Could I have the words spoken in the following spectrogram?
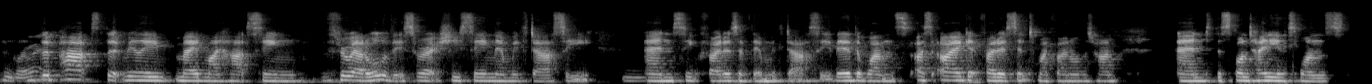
the parts that really made my heart sing throughout all of this were actually seeing them with darcy mm. and seeing photos of them with darcy. They're the ones I, I get photos sent to my phone all the time and the spontaneous ones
